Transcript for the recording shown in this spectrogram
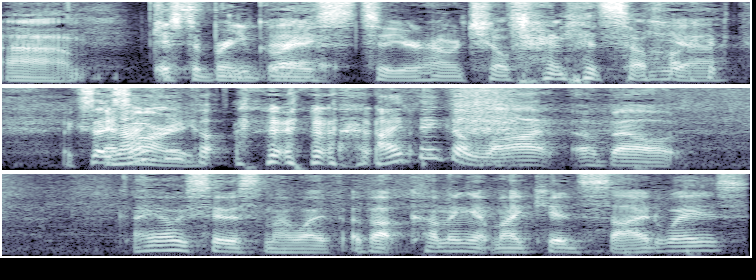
um just It's- to bring grace to your own children it's so hard. Yeah. Like say And sorry. I think, I think a lot about. I always say this to my wife about coming at my kids sideways,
